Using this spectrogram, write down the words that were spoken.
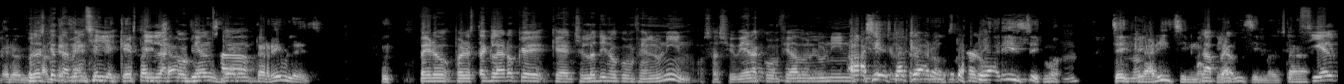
pero pues es que también sí, que la confianza terribles. Pero, pero está claro que, que, Ancelotti no confía en Lunin. O sea, si hubiera confiado en Lunin. ah, sí, está claro, está clarísimo. Sí, clarísimo, clarísimo. Si, él,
